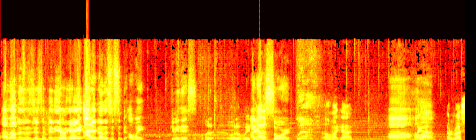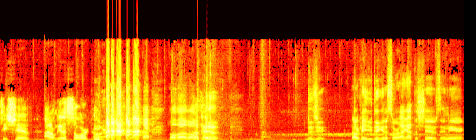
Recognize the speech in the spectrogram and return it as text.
I thought this was just a video game. I didn't know this was some. Oh wait, give me this. What what have we done? I got a sword. oh my god! Uh, hold I got on. a rusty shiv. I don't get a sword. Right. Hold on. Hold Okay. on. did you? Okay, you did get a sword. I got the shivs in here.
